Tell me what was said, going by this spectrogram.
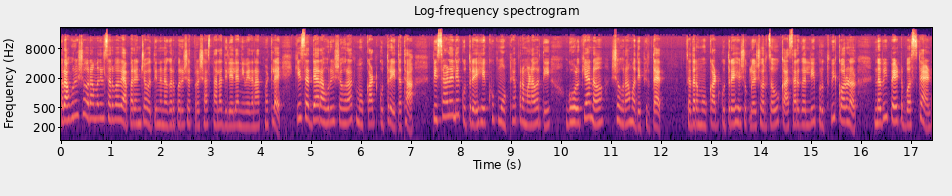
राहुरी शहरामधील सर्व व्यापाऱ्यांच्या वतीनं नगर परिषद प्रशासनाला दिलेल्या निवेदनात म्हटलंय की सध्या राहुरी शहरात मोकाट कुत्रे तथा पिसाळलेले कुत्रे हे खूप मोठ्या प्रमाणावरती घोळक्यानं शहरामध्ये फिरतायत. सदर मोकाट कुत्रे हे शुक्लेश्वर चौक कासार गल्ली पृथ्वी कॉर्नर नवी पेठ बस स्टँड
